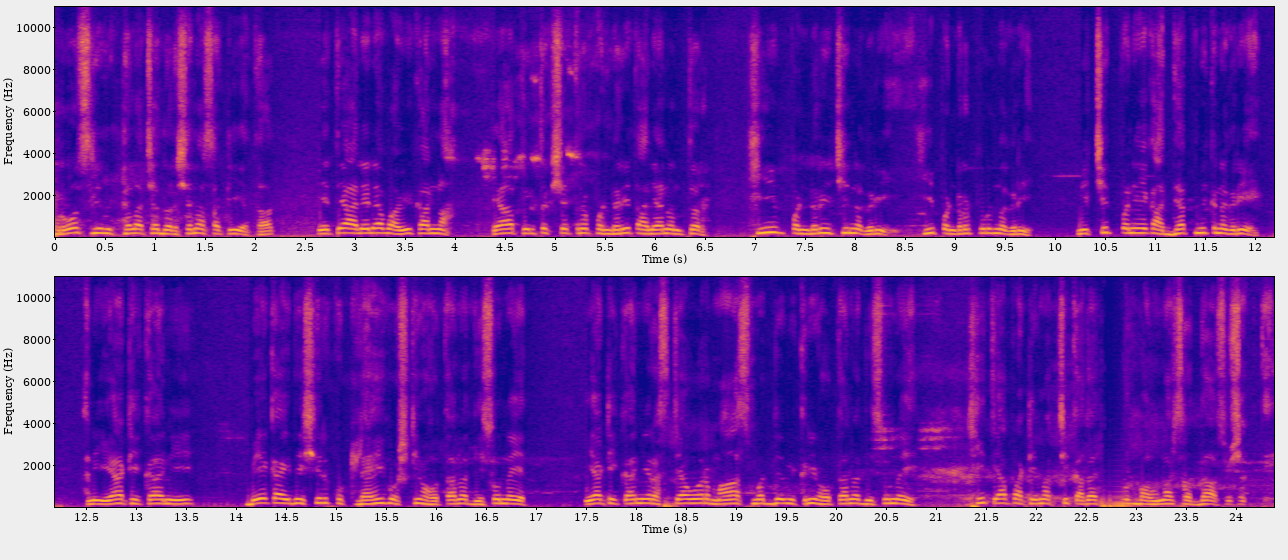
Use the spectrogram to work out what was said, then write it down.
रोज श्री विठ्ठलाच्या दर्शनासाठी येतात. येथे आलेल्या भाविकांना या तीर्थक्षेत्र पंढरीत आल्यानंतर ही पंढरीची नगरी ही पंढरपूर नगरी निश्चितपणे एक आध्यात्मिक नगरी आहे. आणि या ठिकाणी बेकायदेशीर कुठल्याही गोष्टी होताना दिसू नयेत. या ठिकाणी रस्त्यावर मांस मद्य विक्री होताना दिसू नये ही त्या पाठीमागची कदाचित भावना श्रद्धा असू शकते.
